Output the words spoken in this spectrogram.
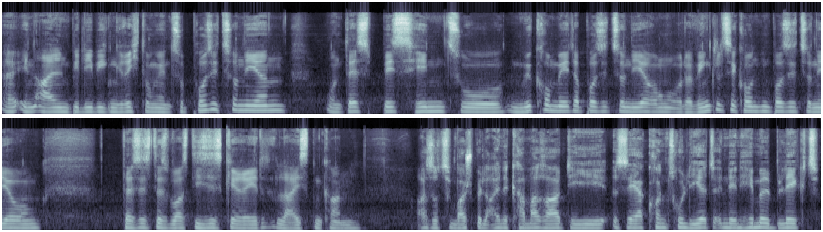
äh, in allen beliebigen Richtungen zu positionieren und das bis hin zu Mikrometerpositionierung oder Winkelsekundenpositionierung. Das ist das, was dieses Gerät leisten kann. Also zum Beispiel eine Kamera, die sehr kontrolliert in den Himmel blickt,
